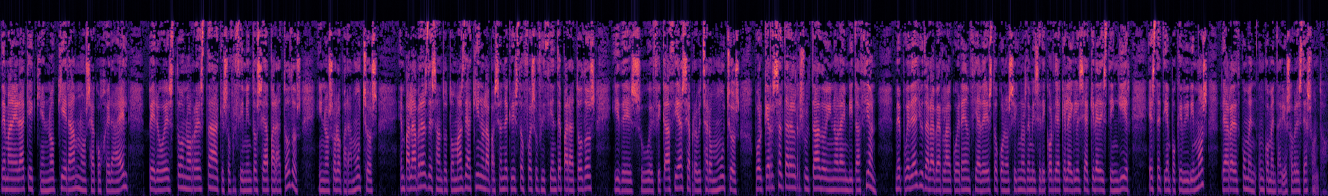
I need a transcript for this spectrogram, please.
de manera que quien no quiera no se acogerá a él. Pero esto no resta a que su ofrecimiento sea para todos y no solo para muchos. En palabras de Santo Tomás de Aquino, la pasión de Cristo fue suficiente para todos y de su eficacia se aprovecharon muchos. ¿Por qué resaltar el resultado y no la invitación? ¿Me puede ayudar a ver la coherencia de esto con los signos de misericordia que la Iglesia quiere distinguir este tiempo que vivimos? Le agradezco un, comentario sobre este asunto.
